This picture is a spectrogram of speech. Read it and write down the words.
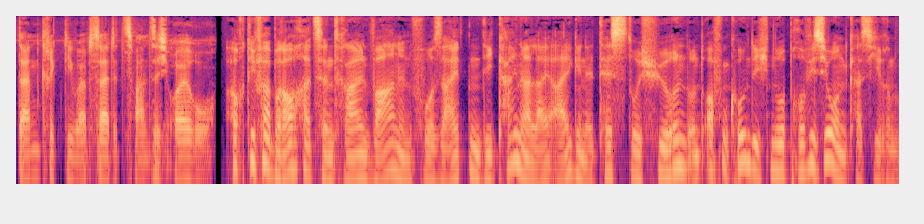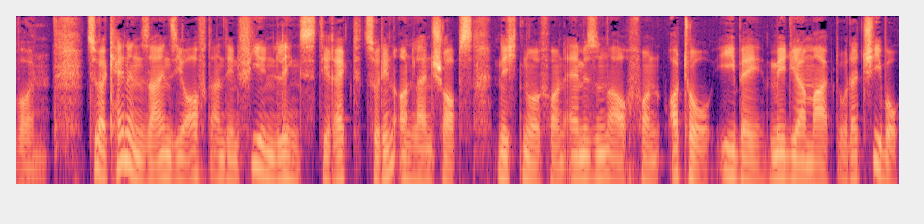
dann kriegt die Webseite 20 Euro. Auch die Verbraucherzentralen warnen vor Seiten, die keinerlei eigene Tests durchführen und offenkundig nur Provision kassieren wollen. Zu erkennen seien sie oft an den vielen Links direkt zu den Online-Shops, nicht nur von Amazon, auch von Otto, eBay, Mediamarkt oder Chibo,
